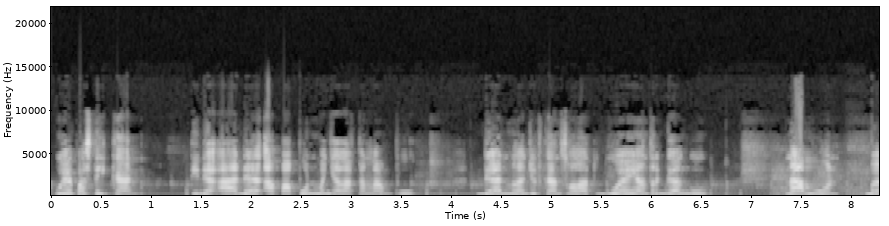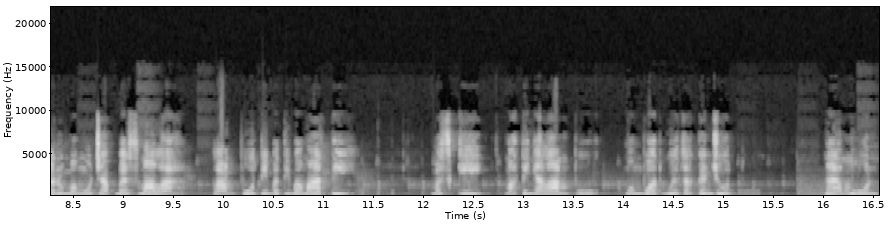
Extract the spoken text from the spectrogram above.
Gue pastikan tidak ada apa pun menyalakan lampu dan melanjutkan sholat gue yang terganggu. Namun, baru mengucap basmalah, lampu tiba-tiba mati. Meski matinya lampu membuat gue terkejut, namun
